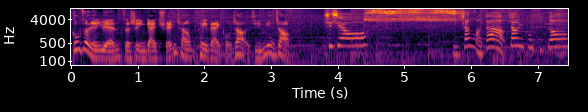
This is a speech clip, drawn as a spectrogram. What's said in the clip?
工作人员则是应该全程佩戴口罩及面罩。谢谢哦。以上广告，教育部提供。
